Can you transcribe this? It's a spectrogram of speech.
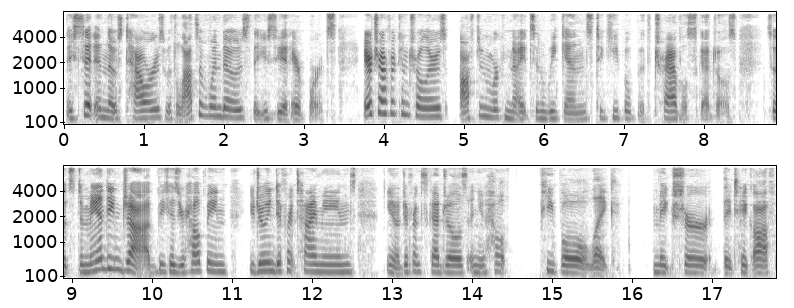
They sit in those towers with lots of windows that you see at airports. Air traffic controllers often work nights and weekends to keep up with travel schedules. So it's a demanding job because you're helping, you're doing different timings, you know, different schedules and you help people like make sure they take off,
